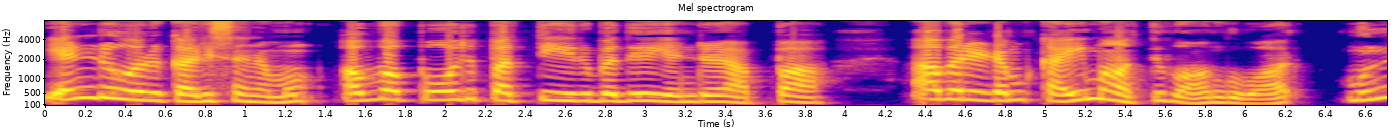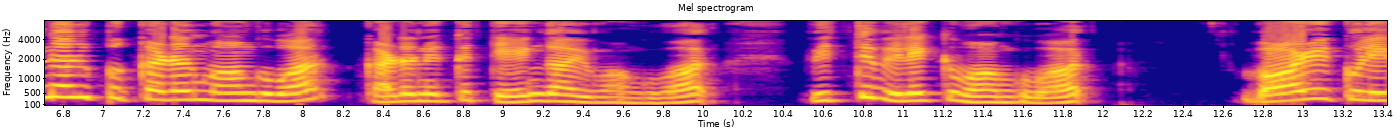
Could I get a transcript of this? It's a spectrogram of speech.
என்று ஒரு கரிசனமும் அவ்வப்போது பத்து இருபது என்று அப்பா அவரிடம் கைமாத்து வாங்குவார். முன்னறுப்பு கடன் வாங்குவார் கடனுக்கு தேங்காய் வாங்குவார் வித்து விலைக்கு வாங்குவார். வாழைக்குலை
